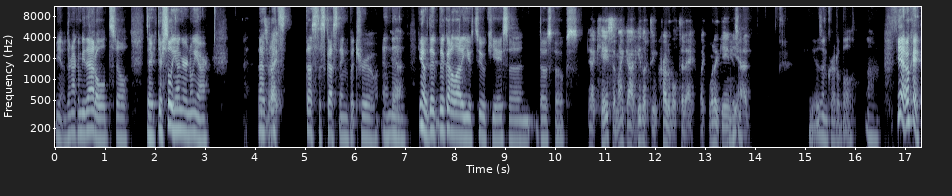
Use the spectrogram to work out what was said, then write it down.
you know, they're not going to be that old still. They're they're still younger than we are. That's right. That's that's disgusting, but true. And Yeah. then you know they've they've got a lot of youth too, Chiesa and those folks. Yeah, Chiesa, my God, he looked incredible today. Like, what a game He he had. He is incredible. Um, yeah. Okay.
